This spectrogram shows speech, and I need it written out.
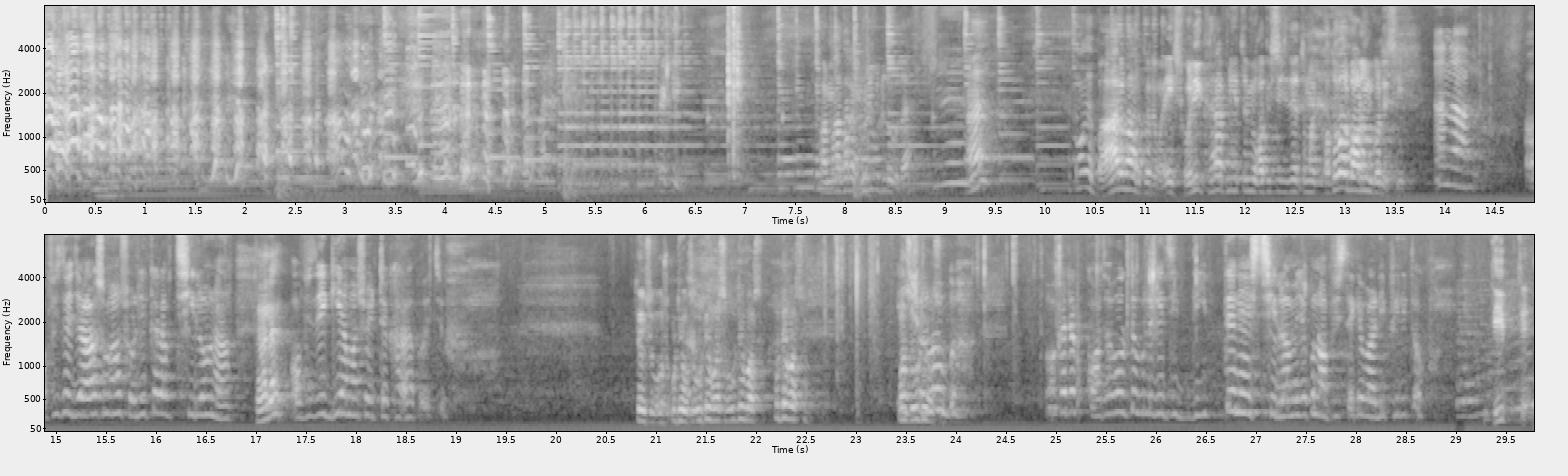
আর মাথাটা ঘুরে উঠল বোধ হ্যাঁ? তোমাকে বারবার করে এই শরীর খারাপ নিয়ে তুমি অফিসে যেতে তোমাকে কতবার বারণ করেছি? না না অফিসে যাওয়ার সময় আমার শরীর খারাপ ছিল না। তাহলে? অফিসে গিয়ে আমার শরীরটা খারাপ হয়েছে। তুমি উঠে উঠে বসো উঠে বসো উঠে বসো বসো। উঠে বসো। তোমাকে একটা কথা বলতে ভুলে গেছি। দীপ্তেন এসেছিল। আমি যখন অফিস থেকে বাড়ি ফিরি তখন। দীপ্তে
